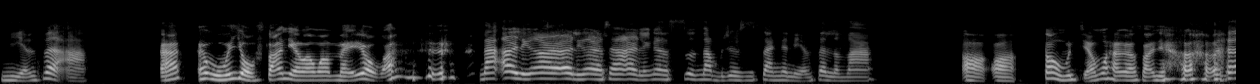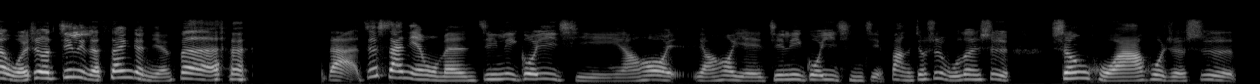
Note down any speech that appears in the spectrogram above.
年份啊。啊，哎，我们有三年了吗？没有吧？那二零二二、二零二三、二零二四，那不就是三个年份了吗？啊啊，但我们节目还没有三年。我说经历了三个年份，的这三年我们经历过疫情，然后然后也经历过疫情解放，就是无论是生活啊，或者是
